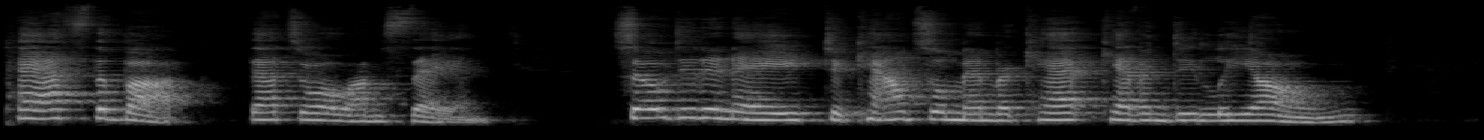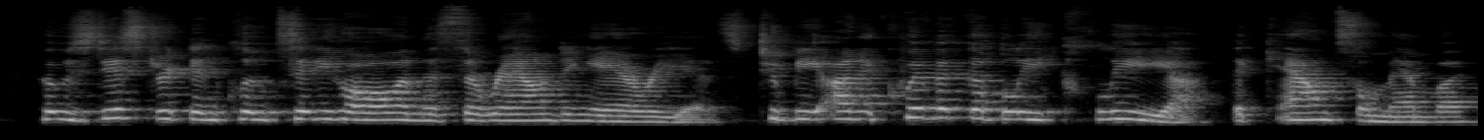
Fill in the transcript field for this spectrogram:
pass the buck. That's all I'm saying. So did an aide to council member Kevin De Leon, whose district includes City Hall and the surrounding areas. To be unequivocally clear, the council member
